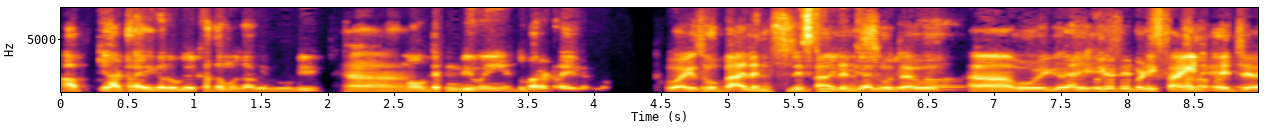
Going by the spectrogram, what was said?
आप क्या ट्राई करोगे खत्म हो जाओगे वो भी माउंटेन हाँ। भी वही है दोबारा ट्राई कर लो। वाइज वो बैलेंस बैलेंस होता है वो। हाँ, हाँ वो एक, बड़ी फाइन एज है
